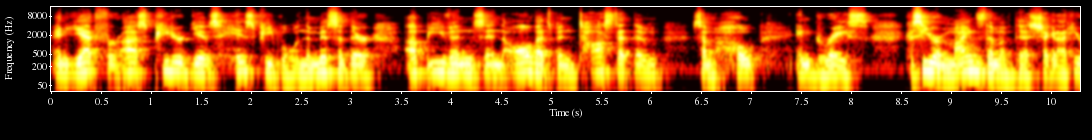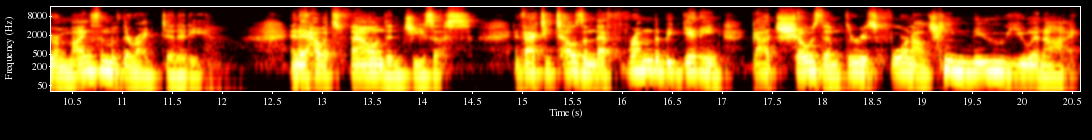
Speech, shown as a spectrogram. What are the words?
And yet, for us, Peter gives his people, in the midst of their upevens and all that's been tossed at them, some hope and grace. Because he reminds them of this. Check it out. He reminds them of their identity and how it's found in Jesus. In fact, he tells them that from the beginning, God chose them through his foreknowledge. He knew you and I.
